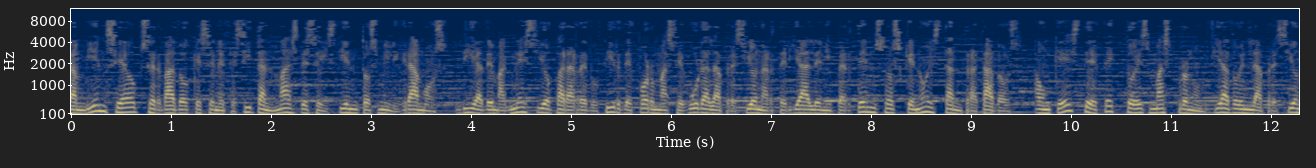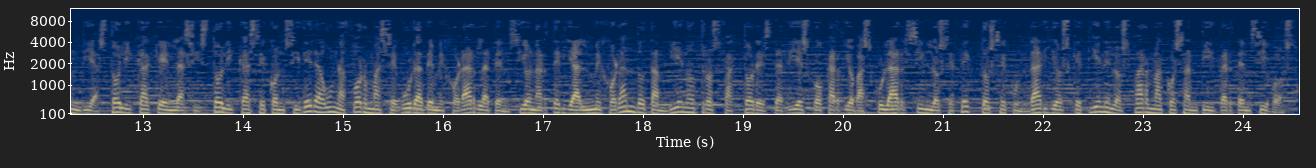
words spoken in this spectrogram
También se ha observado que se necesitan más de 600 miligramos día de magnesio para reducir de forma segura la presión arterial en hipertensos que no están tratados, aunque este efecto es más pronunciado en la presión diastólica que en la sistólica se considera una forma segura de mejorar la tensión arterial mejorando también otros factores de riesgo cardiovascular sin los efectos secundarios que tiene los fármacos antihipertensivos.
